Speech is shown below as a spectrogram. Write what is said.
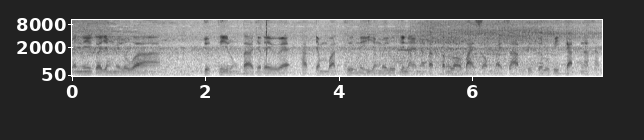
วันนี้ก็ยังไม่รู้ว่าจุดที่หลวงตาจะได้แวะพักจำวัดคืนนี้ยังไม่รู้ที่ไหนนะครับ ต้องรอบ่ายสองบ่ายสามถึงจะรู้พิกัดนะครับ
